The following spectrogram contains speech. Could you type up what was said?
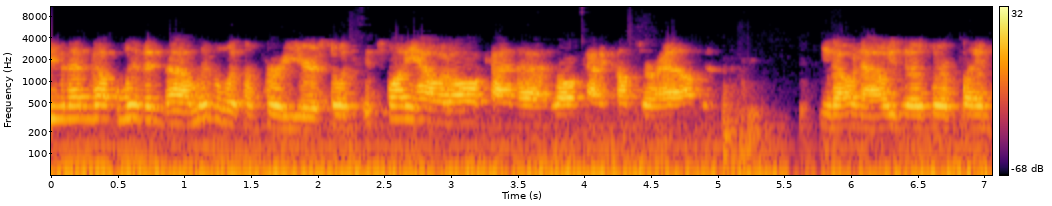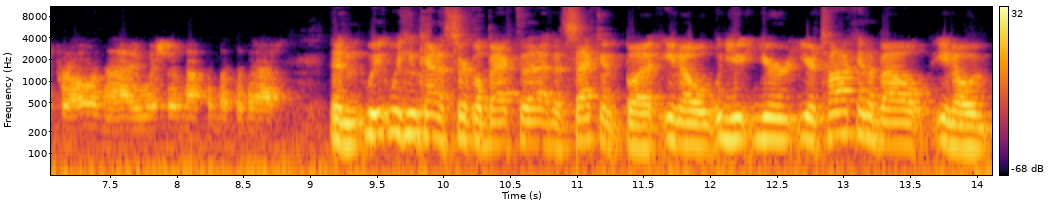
even ended up living uh, living with him for a year. So it's, it's funny how it all kind of it all kind of comes around. And, you know, now he's out there playing pro, and I wish him nothing but the best and we, we can kind of circle back to that in a second but you know you, you're you're talking about you know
